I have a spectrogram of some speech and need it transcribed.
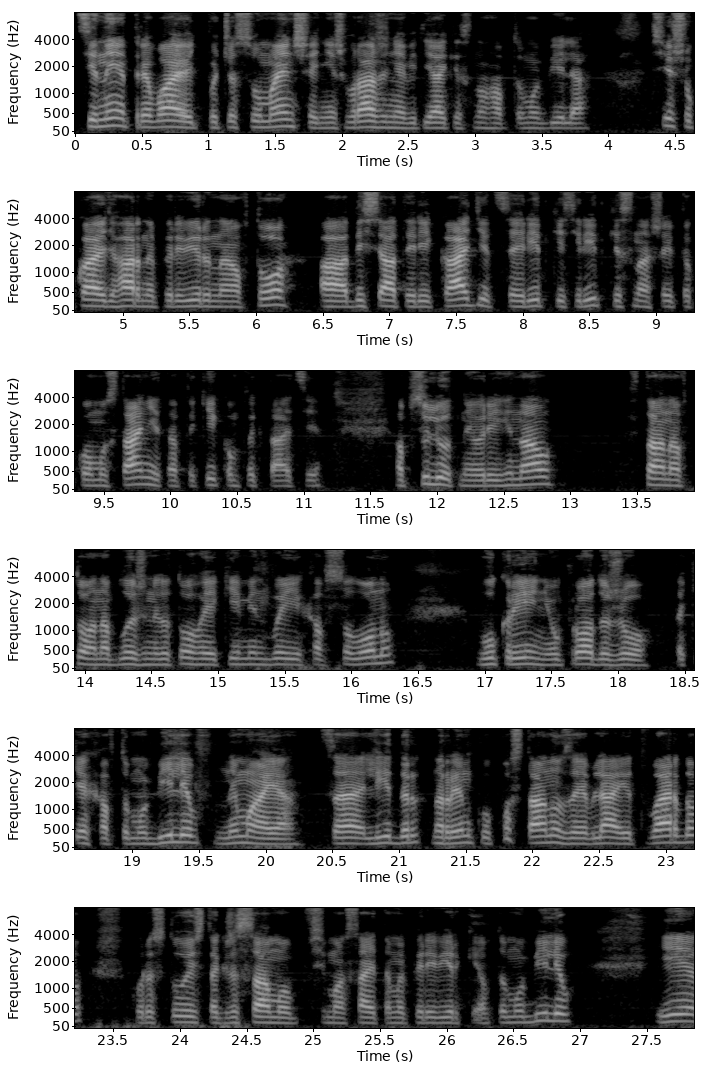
ціни тривають по часу менше, ніж враження від якісного автомобіля. Всі шукають гарне перевірене авто. А 10-й рік Каді це рідкість рідкісна, ще й в такому стані та в такій комплектації. Абсолютний оригінал. Стан авто наближений до того, яким він виїхав з салону. В Україні у продажу таких автомобілів немає. Це лідер на ринку по стану, заявляю твердо. Користуюсь так же само всіма сайтами перевірки автомобілів і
